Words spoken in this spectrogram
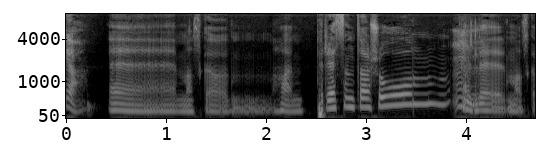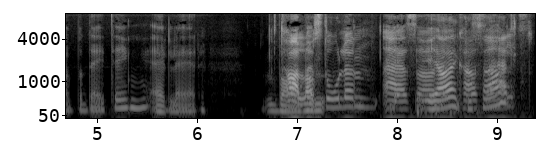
Ja. eh, man skal mm, ha en presentasjon, Mm. eller man skal på dating, eller Talerstolen, eh, så Ja, hva som helst.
